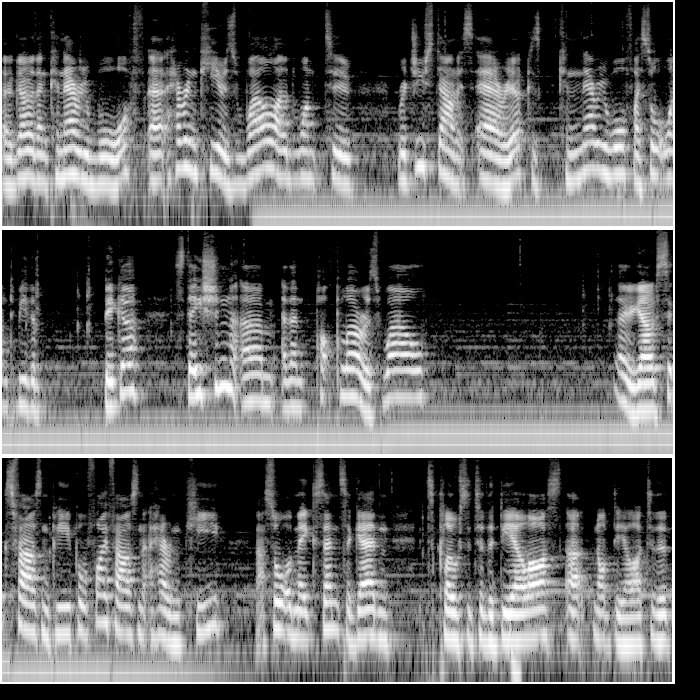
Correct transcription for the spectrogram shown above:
We go, then Canary Wharf. Uh, Heron Quay as well, I would want to reduce down its area, because Canary Wharf I sort of want to be the bigger station. Um, and then Poplar as well. There you go, 6,000 people, 5,000 at Heron Quay. That sort of makes sense. Again, it's closer to the DLR, uh, not DLR, to the,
